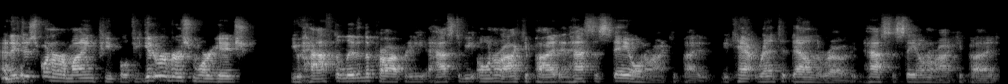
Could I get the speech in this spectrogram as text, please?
And I just want to remind people, if you get a reverse mortgage, you have to live in the property. It has to be owner occupied and has to stay owner occupied. You can't rent it down the road. It has to stay owner occupied.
